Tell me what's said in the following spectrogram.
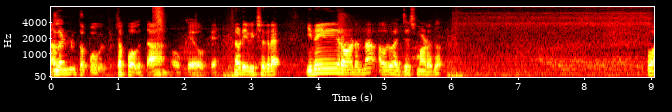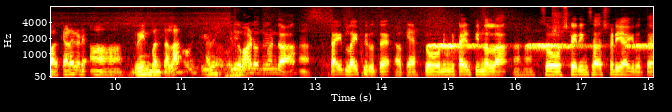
ಅಲೈನ್ಮೆಂಟ್ ತಪ್ಪೋಗುತ್ತೆ. ತಪ್ಪು ಹೋಗುತ್ತಾ ಓಕೆ ಓಕೆ ನೋಡಿ ವೀಕ್ಷಕರೇ ಇದೇ ರಾಡನ್ನ ಅವರು ಅಡ್ಜಸ್ಟ್ ಮಾಡೋದು. ಓ ಆ ಕೆಳಗಡೆ ಹಾ ಹಾ ಗ್ರೀನ್ ಬಂತಲ್ಲ? ಅದೇ ಇದು ಮಾಡೋದ್ರಿಂದ ಟೈರ್ ಲೈಫ್ ಇರುತ್ತೆ. ಓಕೆ ಸೊ ನಿಮ್ಗೆ ಟೈರ್ ತಿನ್ನಲ್ಲ. ಸೊ ಸ್ಟೇರಿಂಗ್ ಸಹ ಸ್ಟಡಿ ಆಗಿರುತ್ತೆ.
